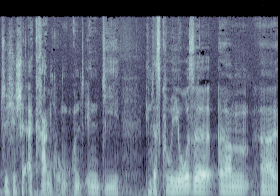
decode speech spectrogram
psychische Erkrankung und in die in das kuriose ähm, äh,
